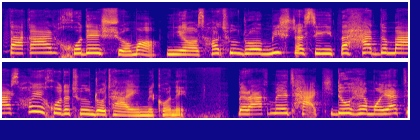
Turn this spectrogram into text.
فقط خود شما نیازهاتون رو می‌شناسین و حد و مرزهای خودتون رو تعیین می‌کنین. به رغم تاکید و حمایت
